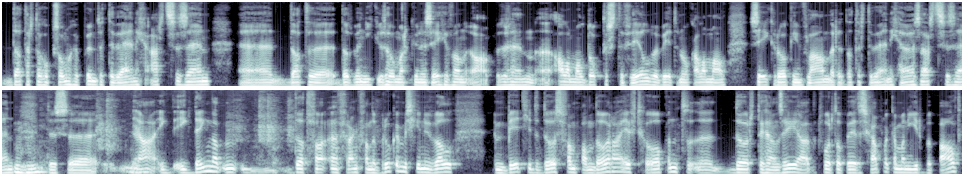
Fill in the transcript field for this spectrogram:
dat er toch op sommige punten te weinig artsen zijn, dat, dat we niet zomaar kunnen zeggen van, ja, er zijn allemaal dokters te veel, we weten ook allemaal, zeker ook in Vlaanderen, dat er te weinig huisartsen zijn. Mhm. Dus uh, ja, ik, ik denk dat, dat eh, Frank van den Broeke misschien nu wel een beetje de doos van Pandora heeft geopend uh, door te gaan zeggen, ja, het wordt op wetenschappelijke manier bepaald,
